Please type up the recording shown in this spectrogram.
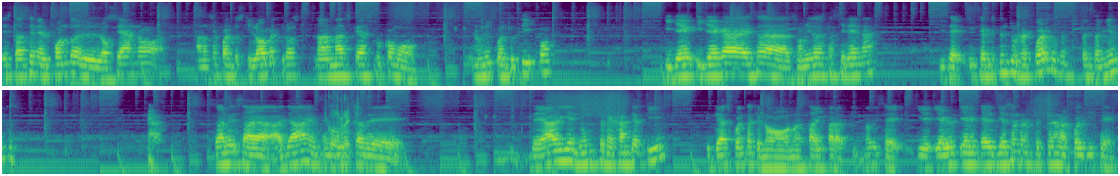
estás en el fondo del océano, a no sé cuántos kilómetros, nada más quedas tú como el único en tu tipo, y, y llega ese sonido de esta sirena y se, y meten tus recuerdos, en tus pensamientos. Sales allá en, busca de, de alguien, de un semejante a ti, y te das cuenta que no, no está ahí para ti, ¿no? Dice, y, y, y, es una reflexión en la cual dice,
